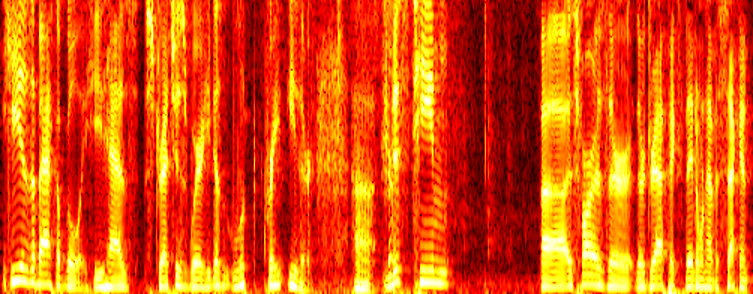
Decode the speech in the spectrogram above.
he is a backup goalie. He has stretches where he doesn't look great either. Uh, This team, uh, as far as their their draft picks, they don't have a second,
